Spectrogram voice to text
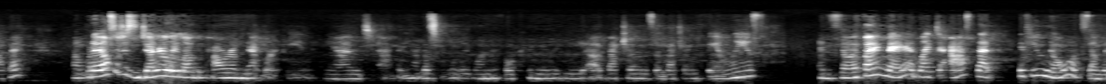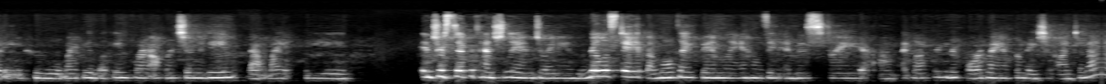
topic. Um, but I also just generally love the power of networking and uh, you have this really wonderful community of veterans and veteran families. And so if I may, I'd like to ask that if you know of somebody who might be looking for an opportunity that might be interested potentially in joining the real estate, the multifamily housing industry, um, I'd love for you to forward my information onto them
